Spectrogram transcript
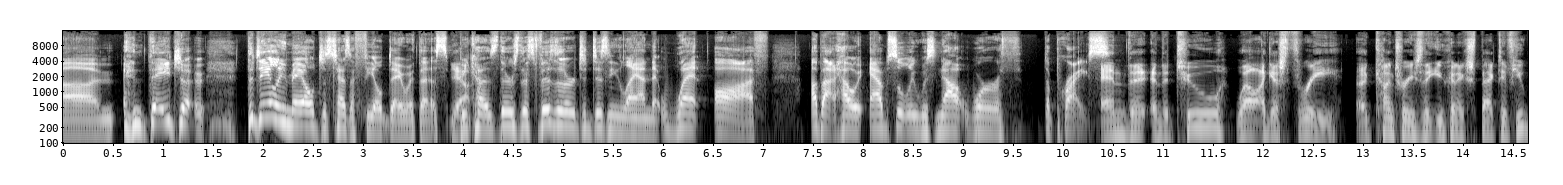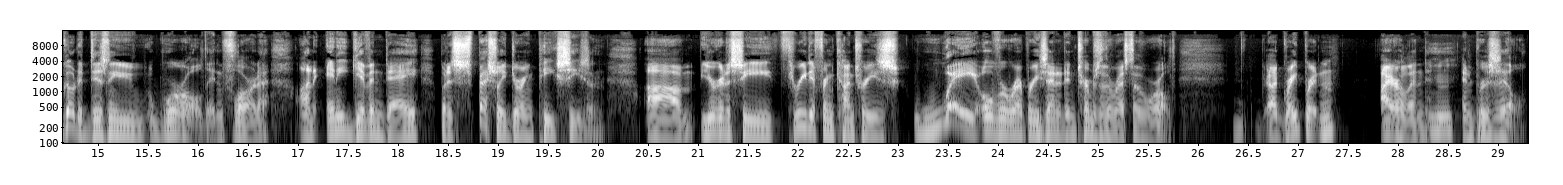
Um, and they just, the Daily Mail just has a field day with this Yeah. because there's this visitor to Disneyland that went off about how it absolutely was not worth the price. And the and the two, well, I guess three uh, countries that you can expect if you go to Disney World in Florida on any given day, but especially during peak season, um, you're going to see three different countries way overrepresented in terms of the rest of the world: uh, Great Britain, Ireland, and Brazil.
